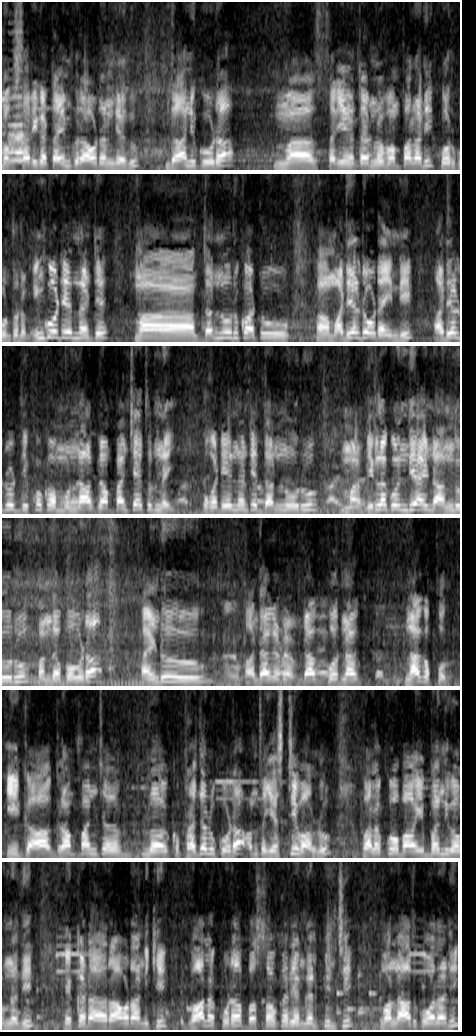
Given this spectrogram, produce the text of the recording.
మాకు సరిగా టైంకి రావడం లేదు. దాన్ని కూడా మా సరైన టైంలో పంపాలని కోరుకుంటున్నాం. ఇంకోటి ఏంటంటే మా దన్నూరు కాటు అడియల్ రోడ్ అయింది. అడియల్ రోడ్ దిక్కు ఒక మూడు నాలుగు గ్రామ పంచాయతీలు ఉన్నాయి. ఒకటి ఏంటంటే దన్నూరు మా బిర్లగొంది అండ్ అందూరు పందపోగడ అండ్ నాగపూర్ నాగ నాగపూర్. ఈ గ్రామ పంచాయతీలో ప్రజలు కూడా అంత ఎస్టీ వాళ్ళు వాళ్ళకు బాగా ఇబ్బందిగా ఉన్నది ఎక్కడ రావడానికి. వాళ్ళకు కూడా బస్ సౌకర్యం కల్పించి వాళ్ళని ఆదుకోవాలని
